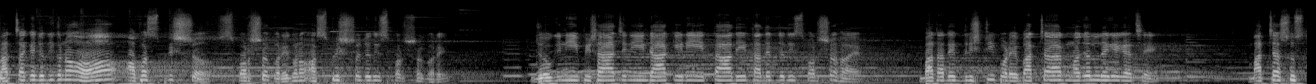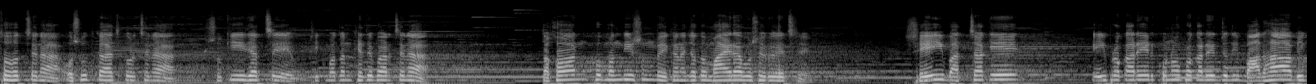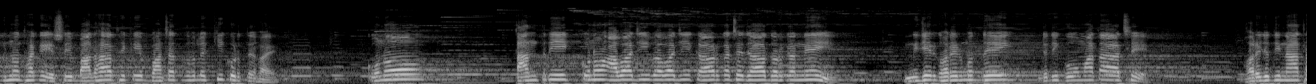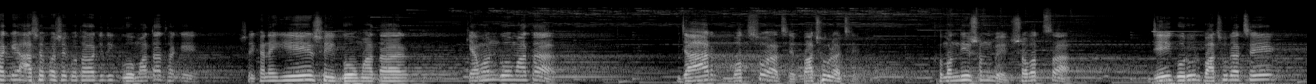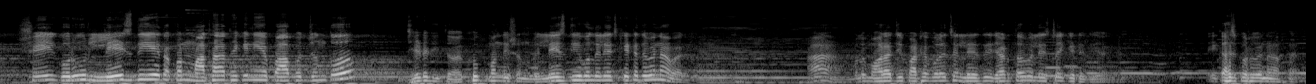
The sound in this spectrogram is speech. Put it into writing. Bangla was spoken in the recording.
বাচ্চাকে যদি কোনো অপস্পৃশ্য স্পর্শ করে, কোনো অস্পৃশ্য যদি স্পর্শ করে, যোগিনী, পিসাচিনী, ডাকিনী ইত্যাদি তাদের যদি স্পর্শ হয় বা তাদের দৃষ্টি পড়ে, বাচ্চার নজর লেগে গেছে, বাচ্চা সুস্থ হচ্ছে না, ওষুধ কাজ করছে না, শুকিয়ে যাচ্ছে, ঠিক মতন খেতে পারছে না, তখন খুব মন দিয়ে শুনবে, এখানে যত মায়েরা বসে রয়েছে, সেই বাচ্চাকে এই প্রকারের, কোনো প্রকারের যদি বাধা বিঘ্ন থাকে, সেই বাধা থেকে বাঁচাতে হলে কি করতে হয়? কোনো তান্ত্রিক, কোনো আবাজি বাবাজি কারোর কাছে যাওয়ার দরকার নেই। নিজের ঘরের মধ্যেই যদি গোমাতা আছে, ঘরে যদি না থাকে, আশেপাশে কোথাও যদি গোমাতা থাকে, সেখানে গিয়ে সেই গোমাতার, কেমন গোমাতা? যার বৎস আছে, বাছুর আছে। মন দিয়ে শুনবে, সবৎসা। যেই গরুর বাছুর আছে, সেই গরুর লেজ দিয়ে তখন মাথা থেকে নিয়ে পা পর্যন্ত ঝেড়ে দিতে হয়। খুব মন দিয়ে শুনবে। লেজ দিয়ে বলতে লেজ কেটে দেবে না আবার? হ্যাঁ বলে মহারাজজি পাঠে বলেছেন, লেজ দিয়ে ঝাড়তে হবে, লেজটাই কেটে দিয়ে আগে। এই কাজ করবে না আবার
